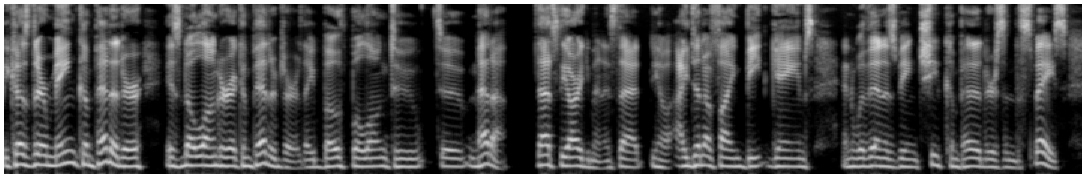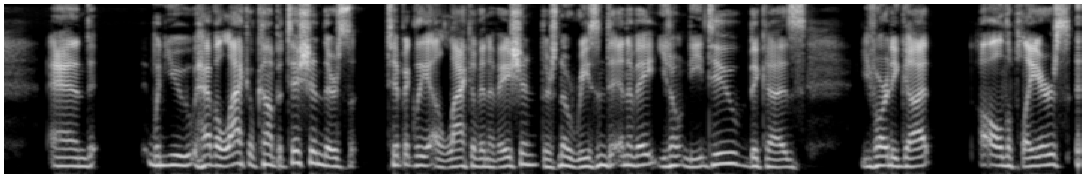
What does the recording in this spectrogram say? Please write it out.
because their main competitor is no longer a competitor. They both belong to to Meta that's the argument is that you know identifying beat games and within as being cheap competitors in the space. And when you have a lack of competition there's typically a lack of innovation. There's no reason to innovate. You don't need to because you've already got all the players.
